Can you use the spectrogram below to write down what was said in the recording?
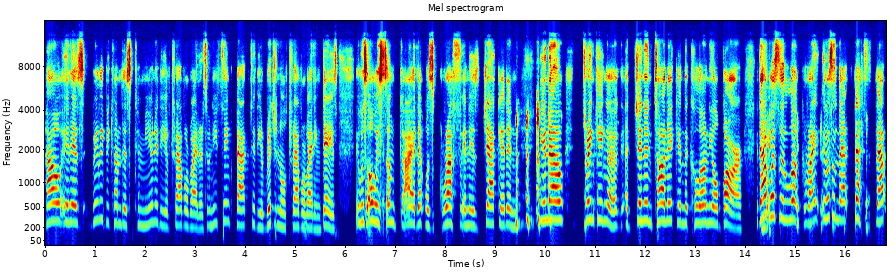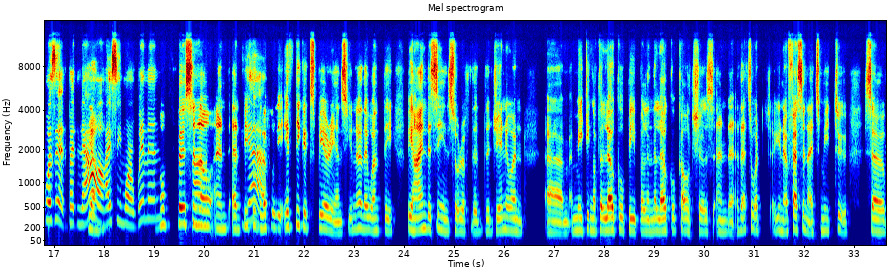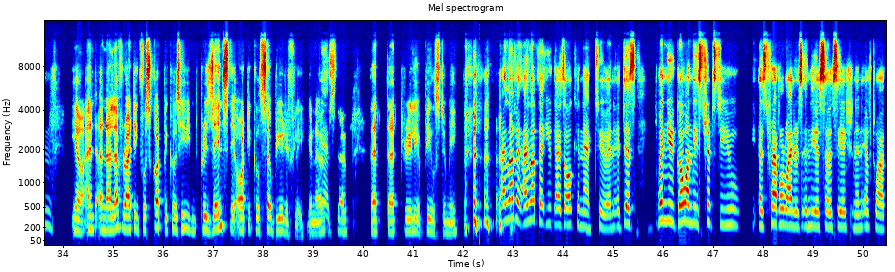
how it has really become this community of travel writers. When you think back to the original travel writing days, it was always some guy that was gruff in his jacket and, you know, drinking a, a, gin and tonic in the colonial bar. That yeah. was the look, right? It wasn't that that that was it. But now yeah. I see more women. More personal um, and and people yeah. go for the ethnic experience. You know, they want the behind the scenes sort of the the genuine um, a meeting of the local people and the local cultures, and uh, that's what you know fascinates me too. So. Mm. Yeah, and and I love writing for Scott because he presents the article so beautifully, you know. Yes. So that that really appeals to me. I love it. I love that you guys all connect too. And it does when you go on these trips, do you as travel writers in the association in IFTWA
